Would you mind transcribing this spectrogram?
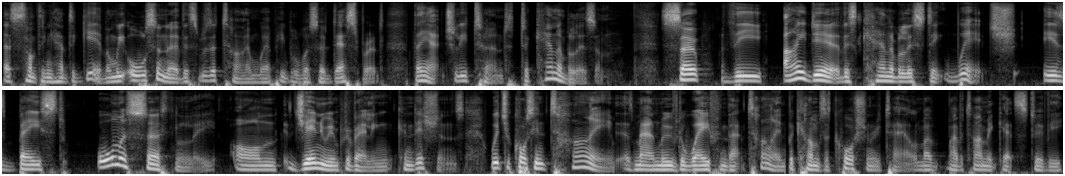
uh, something had to give. And we also know this was a time where people were so desperate, they actually turned to cannibalism. So the idea of this cannibalistic witch is based almost certainly on genuine prevailing conditions, which, of course, in time, as man moved away from that time, becomes a cautionary tale. By, by the time it gets to the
